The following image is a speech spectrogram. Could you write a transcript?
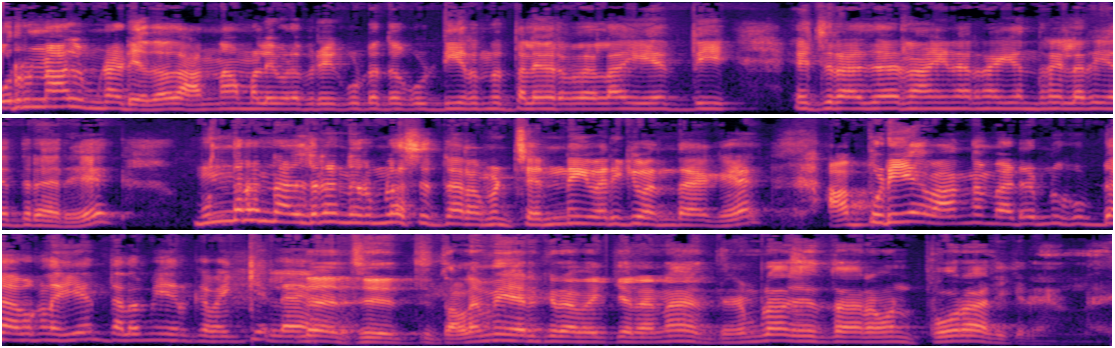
ஒரு நாள் முன்னாடி அதாவது அண்ணாமலை இவ்வளோ பெரிய கூட்டத்தை கூட்டி இருந்த தலைவர்களெல்லாம் ஏற்றி எச் ராஜா நாயனர் நாகேந்திரன் எல்லாரும் ஏற்றுறாரு முந்தின நாள் தானே நிர்மலா சீதாராமன் சென்னை வரைக்கும் வந்தாங்க. அப்படியே வாங்க மேடம்னு கூப்பிட்டு அவங்கள ஏன் தலைமை இருக்க வைக்கல? தலைமை ஏற்கிற வைக்கலைன்னா நிர்மலா சீதாராமன் போராளி கிடையாதுல்ல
